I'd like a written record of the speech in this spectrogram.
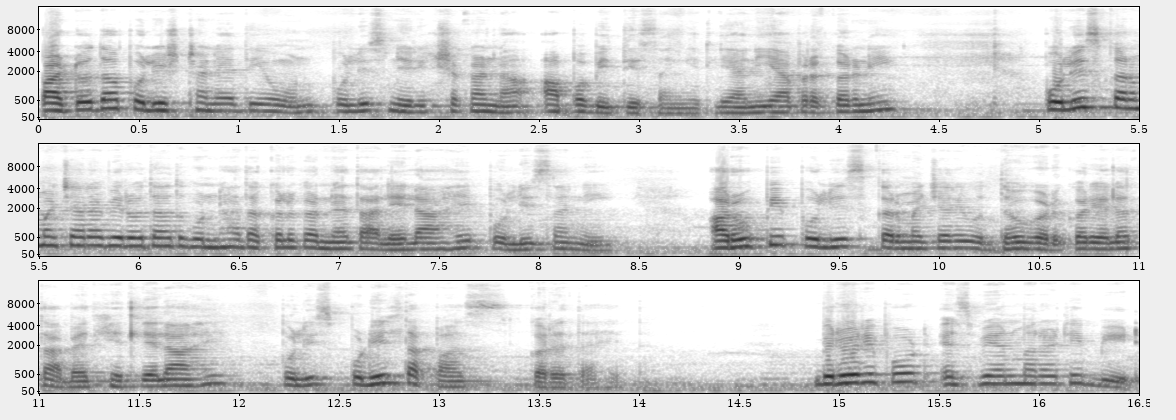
पाटोदा पोलीस ठाण्यात येऊन पोलीस निरीक्षकांना आपबीती सांगितली आणि या प्रकरणी पोलीस कर्मचाऱ्याविरोधात गुन्हा दाखल करण्यात आलेला आहे. पोलिसांनी आरोपी पोलीस कर्मचारी उद्धव गडकर याला ताब्यात घेतलेला आहे. पोलीस पुढील तपास करत आहेत. Bureau report S B N Marathi Beed.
